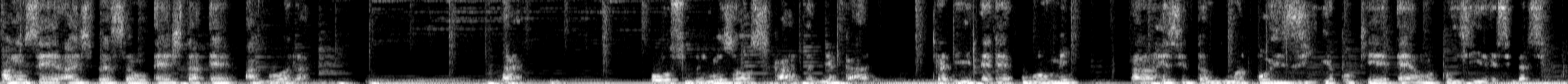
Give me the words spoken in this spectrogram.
A não ser a expressão esta é agora é, osso dos meus ossos, carne da minha carne. Que ali é o homem ah, recitando uma poesia, porque é uma poesia esse versículo.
